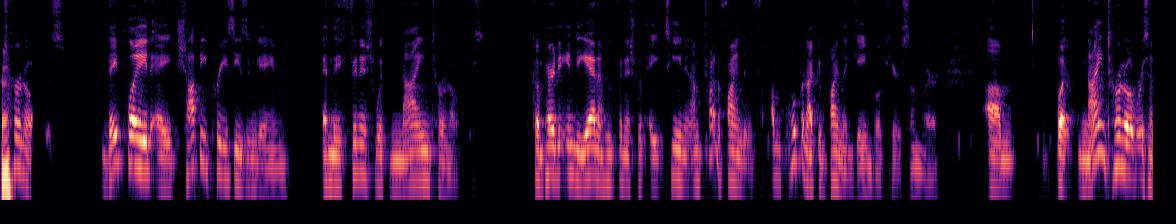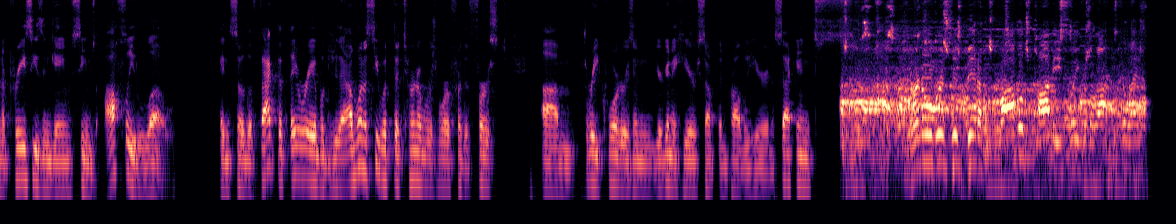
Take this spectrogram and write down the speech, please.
okay. turnovers. They played a choppy preseason game, and they finished with nine turnovers compared to Indiana, who finished with 18. And I'm trying to find it. I'm hoping I can find the game book here somewhere. Um, but nine turnovers in a preseason game seems awfully low. And so the fact that they were able to do that, I want to see what the turnovers were for the first um, three quarters, and you're going to hear something probably here in a second. Turnovers have been a problem, obviously, for the Rockies the last.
